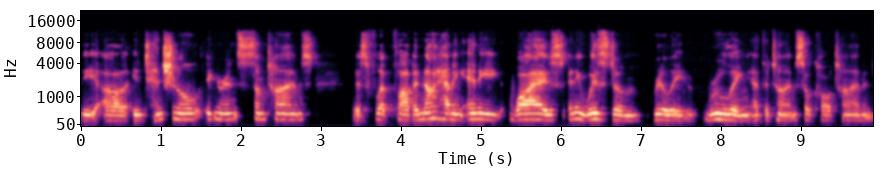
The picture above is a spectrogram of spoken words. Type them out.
the uh, intentional ignorance sometimes, this flip flop, and not having any wise, any wisdom really ruling at the time, so called time. And,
